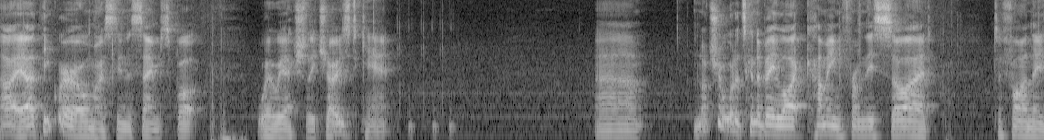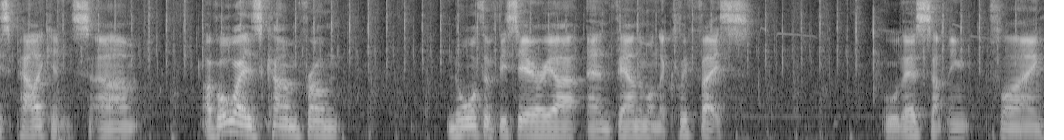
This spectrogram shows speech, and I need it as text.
Oh yeah, I think we're almost in the same spot where we actually chose to camp. Um, I'm not sure what it's going to be like coming from this side to find these pelicans. Um, I've always come from north of this area and found them on the cliff face. Oh, there's something flying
